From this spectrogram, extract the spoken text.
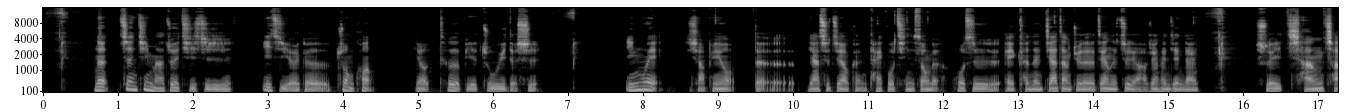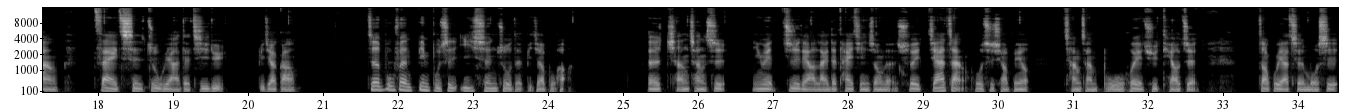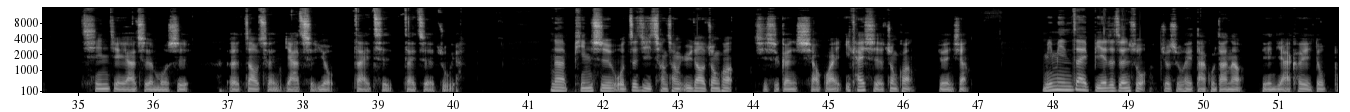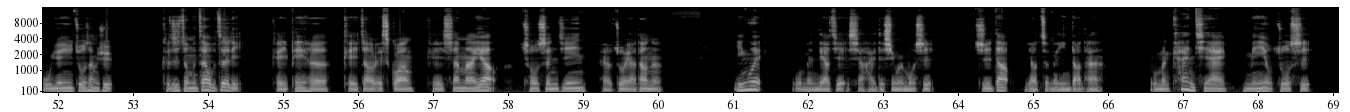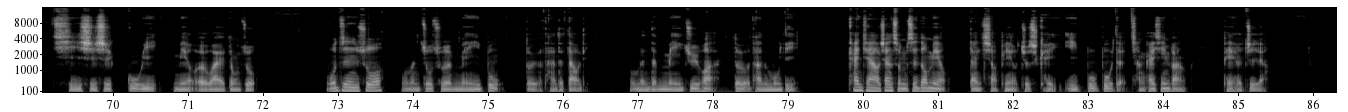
那镇静麻醉其实一直有一个状况要特别注意的是，因为小朋友的牙齿治疗可能太过轻松了，或是诶，可能家长觉得这样的治疗好像很简单，所以常常再次蛀牙的几率比较高。这部分并不是医生做的比较不好，而常常是因为治疗来得太轻松了，所以家长或是小朋友常常不会去调整照顾牙齿的模式、清洁牙齿的模式，而造成牙齿又再次再次的蛀牙。那平时我自己常常遇到状况，其实跟小乖一开始的状况有点像，明明在别的诊所就是会大哭大闹。连牙科也都不愿意坐上去，可是怎么在我这里可以配合，可以照 X 光，可以上麻药、抽神经，还有做牙套呢？因为我们了解小孩的行为模式，知道要怎么引导他。我们看起来没有做事，其实是故意没有额外的动作。我只能说，我们做出的每一步都有它的道理，我们的每一句话都有它的目的。看起来好像什么事都没有，但小朋友就是可以一步步的敞开心房，配合治疗。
